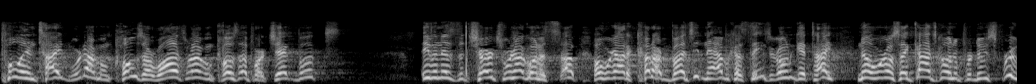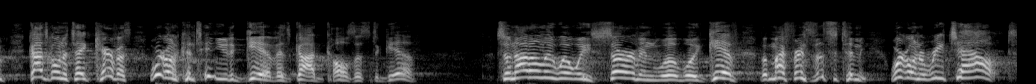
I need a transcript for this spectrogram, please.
pull in tight. We're not going to close our wallets. We're not going to close up our checkbooks. Even as the church, we're not going to stop. Oh, we got to cut our budget now because things are going to get tight. No, we're going to say God's going to produce fruit. God's going to take care of us. We're going to continue to give as God calls us to give. So not only will we serve and will we give, but my friends, listen to me. We're going to reach out.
